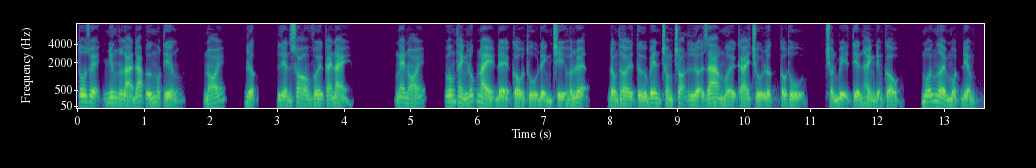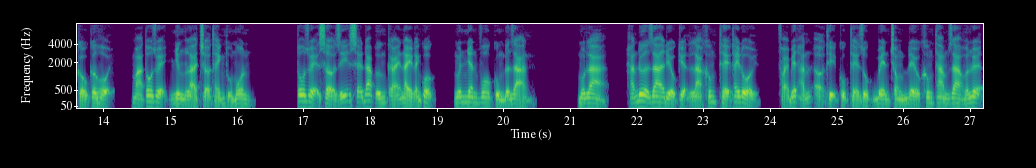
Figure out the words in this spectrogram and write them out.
Tô Duệ nhưng là đáp ứng một tiếng, nói, được, liền so với cái này. Nghe nói, Vương Thành lúc này để cầu thủ đình chỉ huấn luyện, đồng thời từ bên trong chọn lựa ra 10 cái chủ lực cầu thủ, chuẩn bị tiến hành điểm cầu, mỗi người một điểm cầu cơ hội, mà Tô Duệ nhưng là trở thành thủ môn. Tô Duệ sở dĩ sẽ đáp ứng cái này đánh cuộc, nguyên nhân vô cùng đơn giản. Một là, hắn đưa ra điều kiện là không thể thay đổi, phải biết hắn ở thị cục thể dục bên trong đều không tham gia huấn luyện,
